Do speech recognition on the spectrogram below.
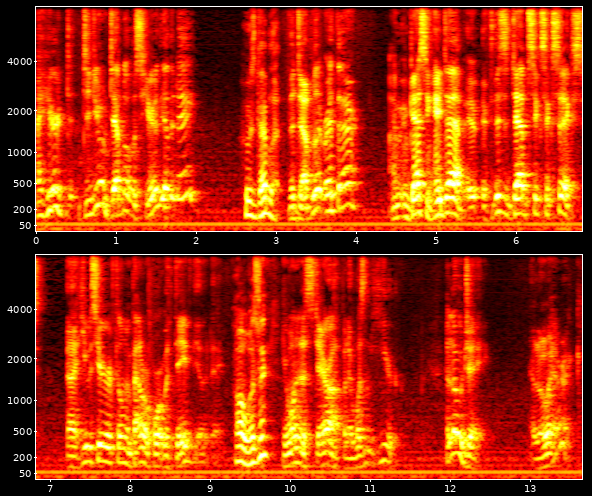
I hear. Did you know Deblet was here the other day? Who's Deblet? The Deblet right there. I'm, I'm guessing. Hey Deb, if, if this is Deb six six six, uh, he was here filming Battle Report with Dave the other day. Oh, was he? He wanted to stare off, but I wasn't here. Hello Jay. Hello Eric.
